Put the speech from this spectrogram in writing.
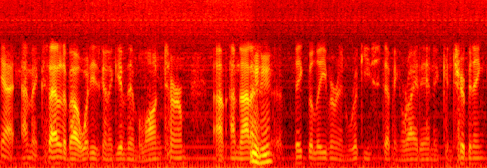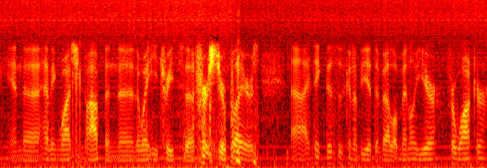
Yeah, I'm excited about what he's going to give them long term. Um, I'm not mm-hmm. a, a big believer in rookies stepping right in and contributing, and uh, having watched Pop and uh, the way he treats uh, first-year players. Uh, I think this is going to be a developmental year for Walker,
